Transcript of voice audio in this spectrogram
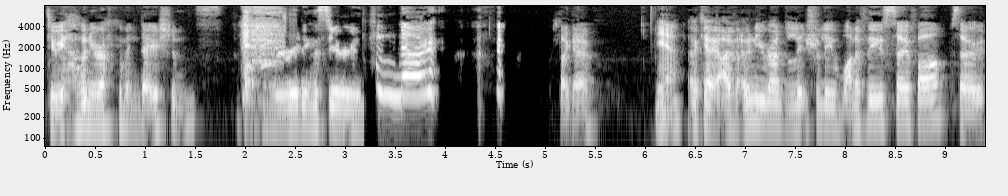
do we have any recommendations apart from rereading the series? no. Shall I go? Yeah. Okay, I've only read literally one of these so far, so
